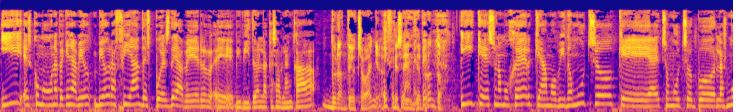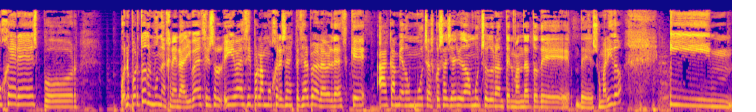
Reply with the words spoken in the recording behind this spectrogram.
y es como una pequeña bio- biografía después de haber eh, vivido en la Casa Blanca Durante ocho años, que se dice pronto. Y que es una mujer que ha movido mucho, que ha hecho mucho por las mujeres, por bueno, por todo el mundo en general. Iba a decir iba a decir por las mujeres en especial, pero la verdad es que ha cambiado muchas cosas y ha ayudado mucho durante el mandato de, de su marido. Y,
